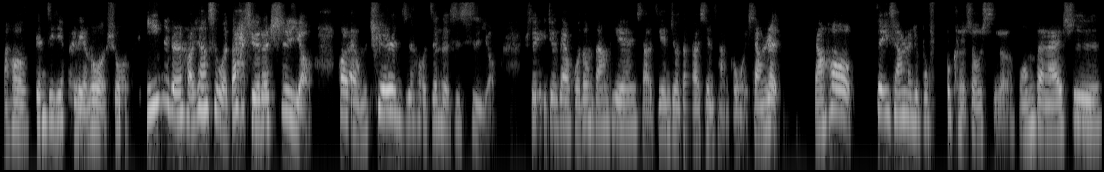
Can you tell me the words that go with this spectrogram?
然后跟基金会联络说：“咦，那个人好像是我大学的室友。”后来我们确认之后，真的是室友，所以就在活动当天，小坚就到现场跟我相认。然后这一相认就不不可收拾了。我们本来是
